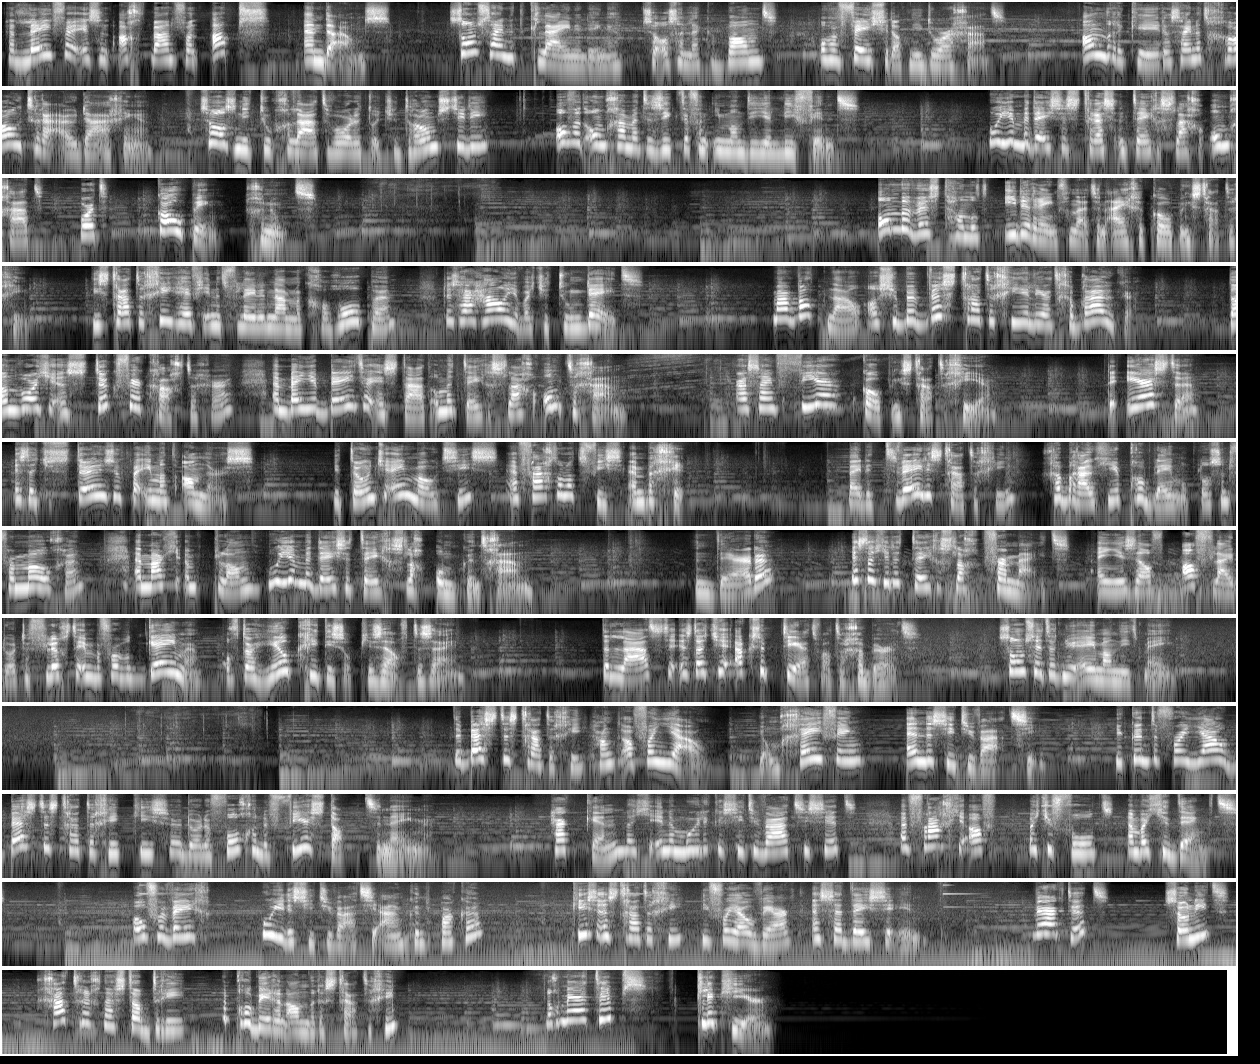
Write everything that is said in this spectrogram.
Het leven is een achtbaan van ups en downs. Soms zijn het kleine dingen, zoals een lekke band of een feestje dat niet doorgaat. Andere keren zijn het grotere uitdagingen, zoals niet toegelaten worden tot je droomstudie of het omgaan met de ziekte van iemand die je lief vindt. Hoe je met deze stress en tegenslagen omgaat, wordt coping genoemd. Onbewust handelt iedereen vanuit een eigen copingstrategie. Die strategie heeft je in het verleden namelijk geholpen, dus herhaal je wat je toen deed. Maar wat nou als je bewust strategieën leert gebruiken? Dan word je een stuk veerkrachtiger en ben je beter in staat om met tegenslagen om te gaan. Er zijn vier copingstrategieën. De eerste is dat je steun zoekt bij iemand anders. Je toont je emoties en vraagt om advies en begrip. Bij de tweede strategie gebruik je je probleemoplossend vermogen en maak je een plan hoe je met deze tegenslag om kunt gaan. Een derde is dat je de tegenslag vermijdt en jezelf afleidt door te vluchten in bijvoorbeeld gamen of door heel kritisch op jezelf te zijn. De laatste is dat je accepteert wat er gebeurt. Soms zit het nu eenmaal niet mee. De beste strategie hangt af van jou, je omgeving en de situatie. Je kunt er voor jouw beste strategie kiezen door de volgende vier stappen te nemen. Herken dat je in een moeilijke situatie zit en vraag je af wat je voelt en wat je denkt. Overweeg hoe je de situatie aan kunt pakken. Kies een strategie die voor jou werkt en zet deze in. Werkt het? Zo niet, ga terug naar stap 3 en probeer een andere strategie. Nog meer tips? Klik hier.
